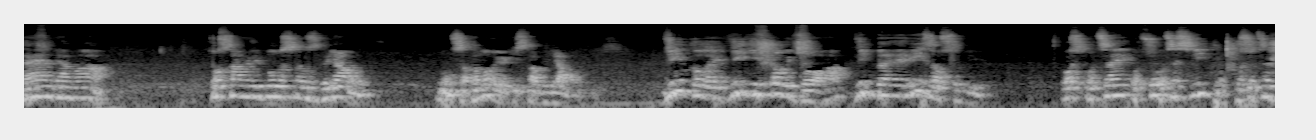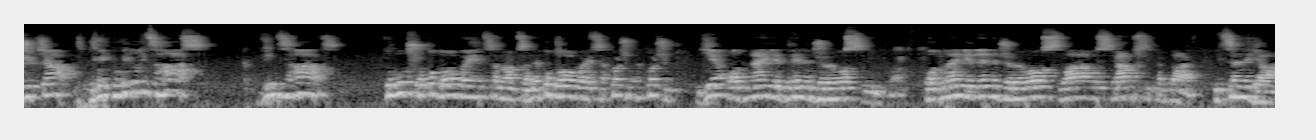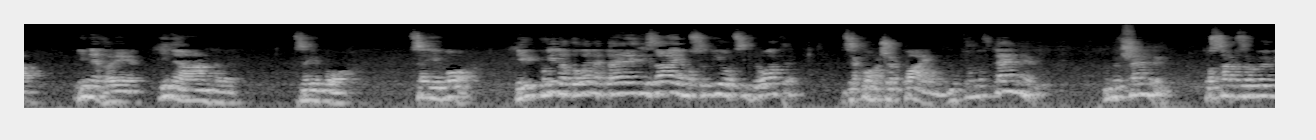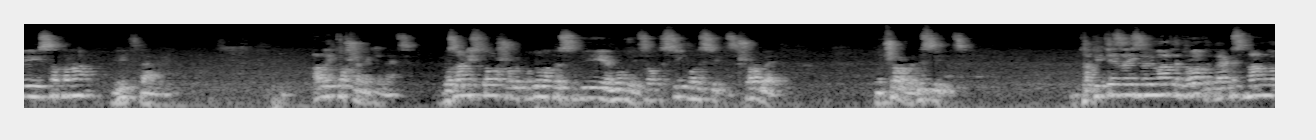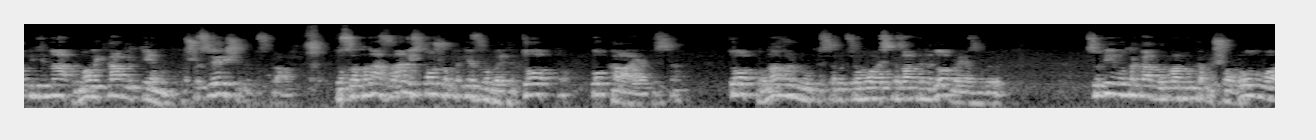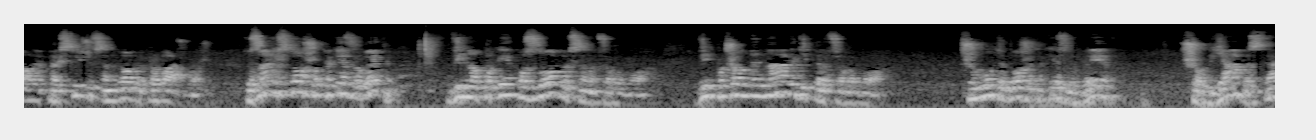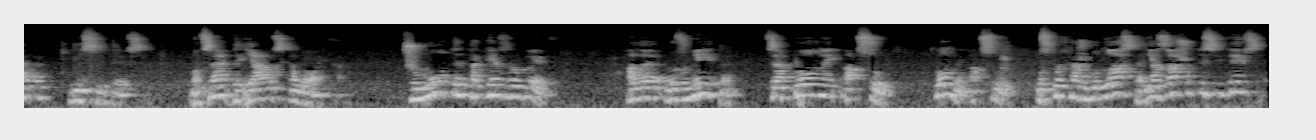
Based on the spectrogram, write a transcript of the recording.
Темрява. То саме відбулося з дияволом. Ну, сатаною, який став дияволом. Він, коли відійшов від Бога, він перерізав собі ось оцей, оцю, оце світло, ось оце життя. І відповідно він згас. Він згас. Тому що подобається нам це, не подобається, хочемо, не хочемо. Є одне єдине джерело світла, одне єдине джерело слави, святості і так далі. І це не я, і не ви, і не ангели. Це є Бог. Це є Бог. І відповідно, коли ми перерізаємо собі оці дроти, з якого черпаємо, ну то ми в темряві. Ну, Ми в темряві. То саме зробив і сатана, він в темряві. Але й то ще не кінець. Бо замість того, щоб подумати собі, ну дивіться, от світло не світиться, що робити? Ну що робити, не світиться. Та піти заізолювати дроти, та якось наново під'єднати, новий кабель кинути, та щось вирішити ту справу. То сатана замість того, щоб таке зробити, тобто покаятися, тобто навернутися до цього і сказати, недобре я зробив. Собі ну, така дурна думка прийшла в голову, але пересвідчився недобре, пробач Боже. То замість того, щоб таке зробити, він навпаки озлобився на цього Бога. Він почав ненавидіти цього Бога. Чому ти, Боже, таке зробив, щоб я без тебе не світився? Оце диявольська логіка. Чому ти таке зробив? Але розумієте, це повний абсурд. Повний абсурд. Господь каже, будь ласка, я за що ти світився?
